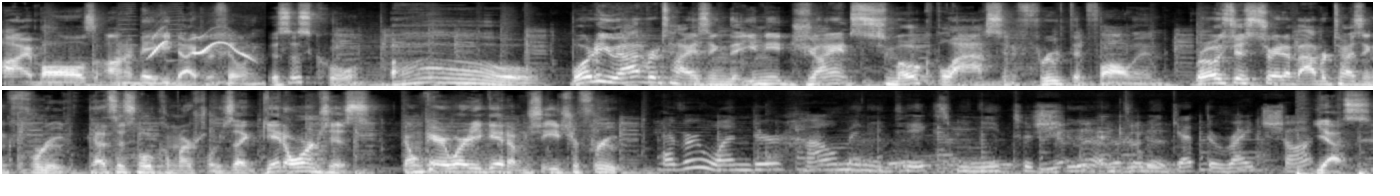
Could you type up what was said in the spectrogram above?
eyeballs on a baby diaper filling. This is cool. Oh, what are you advertising that you need giant smoke blasts and fruit that fall in? Bro's just straight up advertising fruit. That's his whole commercial. He's like, get oranges. Don't care where you get them, just eat your fruit. Ever wonder how many takes we need to shoot until we get the right shot? Yes.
